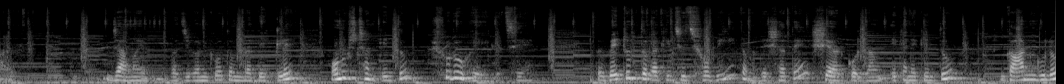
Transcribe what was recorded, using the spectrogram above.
আর জামাই বা জীবনকেও তোমরা দেখলে অনুষ্ঠান কিন্তু শুরু হয়ে গেছে। তো বেটুর তোলা কিছু ছবি তোমাদের সাথে শেয়ার করলাম। এখানে কিন্তু গানগুলো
